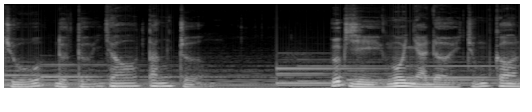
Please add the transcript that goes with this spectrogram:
Chúa được tự do tăng trưởng. Ước gì ngôi nhà đời chúng con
